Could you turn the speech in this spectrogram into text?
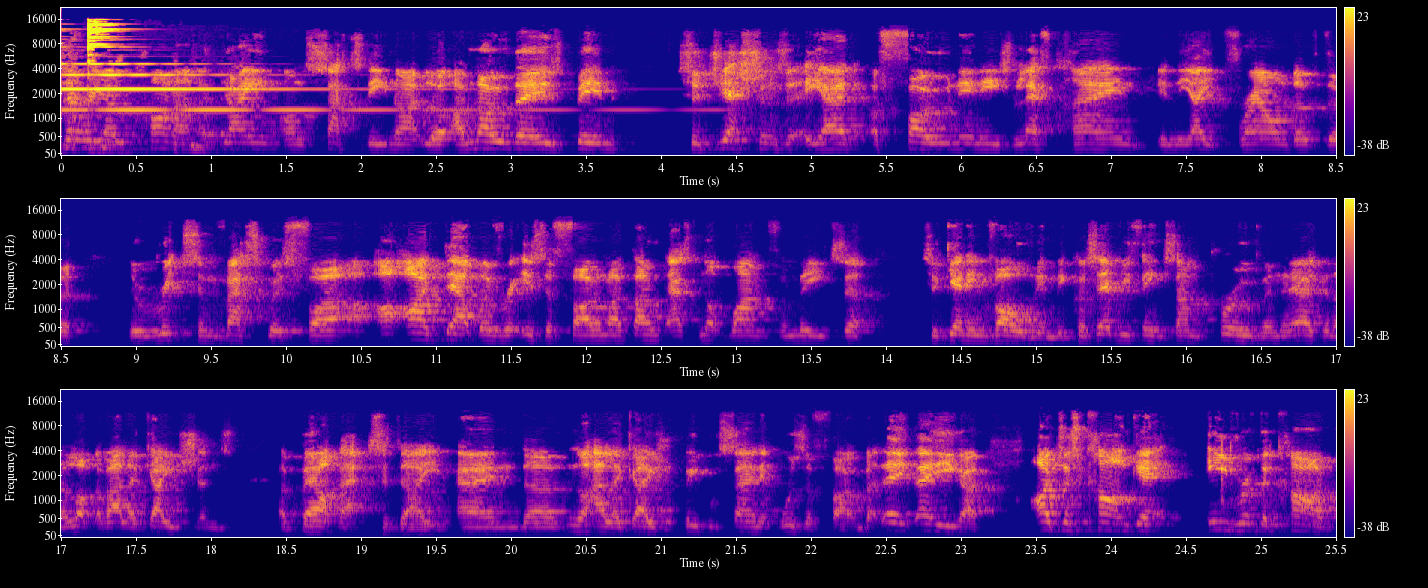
Terry O'Connor again on Saturday night. Look, I know there's been suggestions that he had a phone in his left hand in the eighth round of the, the Ritson Vasquez fight. I, I, doubt whether it is a phone. I don't. That's not one for me to, to get involved in because everything's unproven. There's been a lot of allegations about that today. And uh, not allegations, people saying it was a phone. But there, there you go. I just can't get either of the card.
